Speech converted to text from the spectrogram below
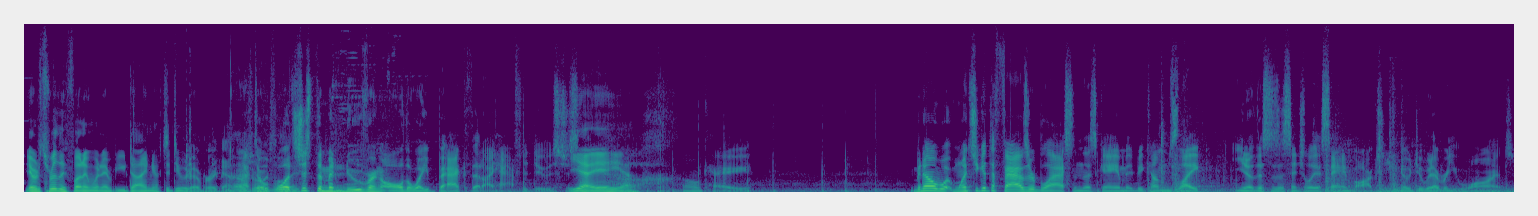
Yeah, but it's really funny whenever you die and you have to do it over again. I have to, really well, it's just the maneuvering all the way back that I have to do. It's just Yeah, like, yeah, yeah. ugh, okay. But no, once you get the Phaser Blast in this game, it becomes like, you know, this is essentially a sandbox, and you can go do whatever you want.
